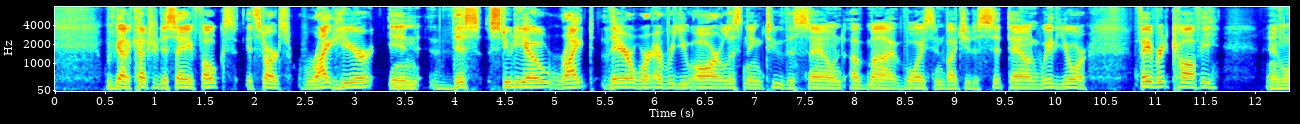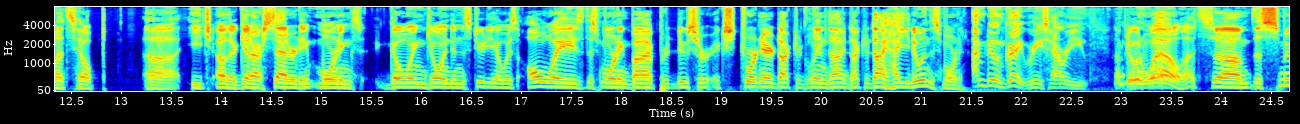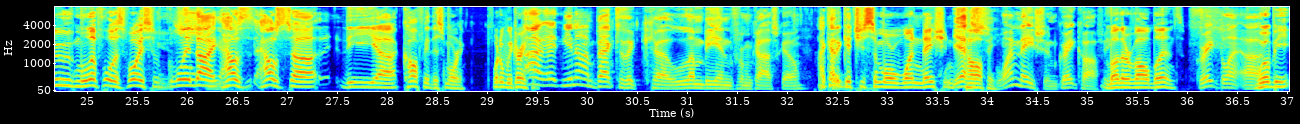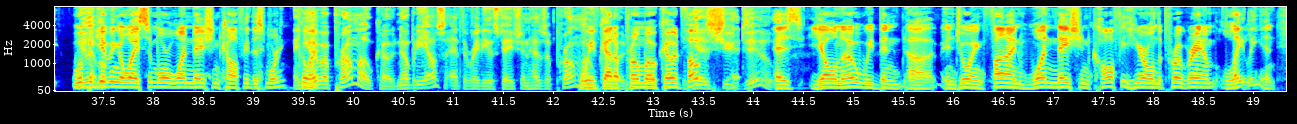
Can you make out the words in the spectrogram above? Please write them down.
We've got a country to save, folks. It starts right here in this studio, right there, wherever you are listening to the sound of my voice. I invite you to sit down with your favorite coffee and let's help uh, each other get our Saturday mornings going. Joined in the studio as always this morning by producer extraordinaire Dr. Glenn Dye. Dr. Dye, how you doing this morning? I'm doing great, Reese. How are you? I'm doing well. That's um, the smooth, mellifluous voice of Glenn Dye. How's how's uh, the uh, coffee this morning? What are we drinking? Uh, you know, I'm back to the Colombian from Costco. I got to get you some more One Nation Yes, coffee. One Nation, great coffee, Mother of all blends. great blend. Uh, we'll be we'll be have a- giving away some more One Nation coffee this morning. and Go you ahead. have a promo code. Nobody else at the radio station has a promo. We've got a promo code, folks. Yes, you do. As y'all know, we've been uh, enjoying fine One Nation coffee here on the program lately. And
